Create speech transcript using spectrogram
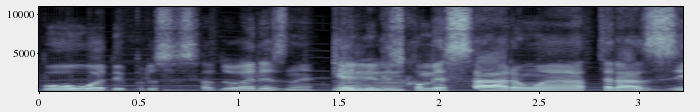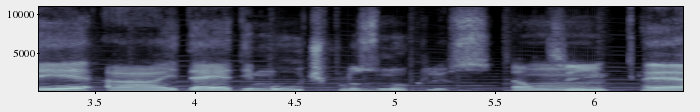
boa de processadores, né? Que uhum. ali eles começaram a trazer a ideia de múltiplos núcleos. Então, é,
